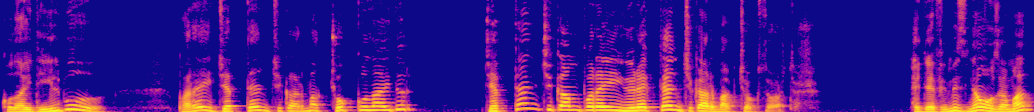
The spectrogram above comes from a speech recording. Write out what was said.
Kolay değil bu. Parayı cepten çıkarmak çok kolaydır. Cepten çıkan parayı yürekten çıkarmak çok zordur. Hedefimiz ne o zaman?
